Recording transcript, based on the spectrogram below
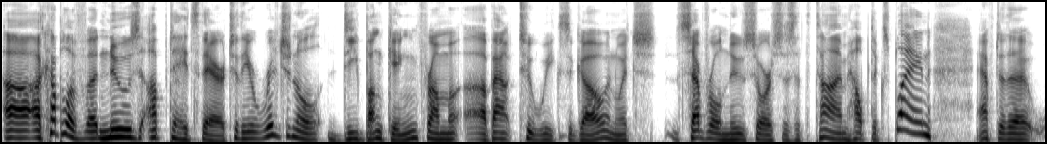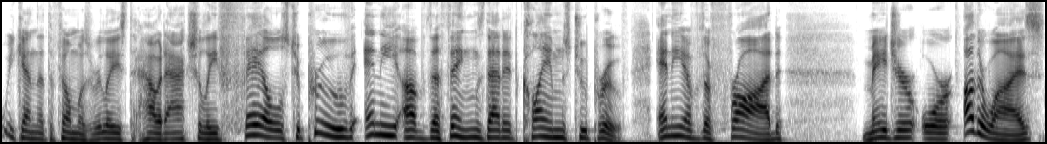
Uh, a couple of uh, news updates there to the original debunking from uh, about two weeks ago, in which several news sources at the time helped explain, after the weekend that the film was released, how it actually fails to prove any of the things that it claims to prove. Any of the fraud, major or otherwise,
